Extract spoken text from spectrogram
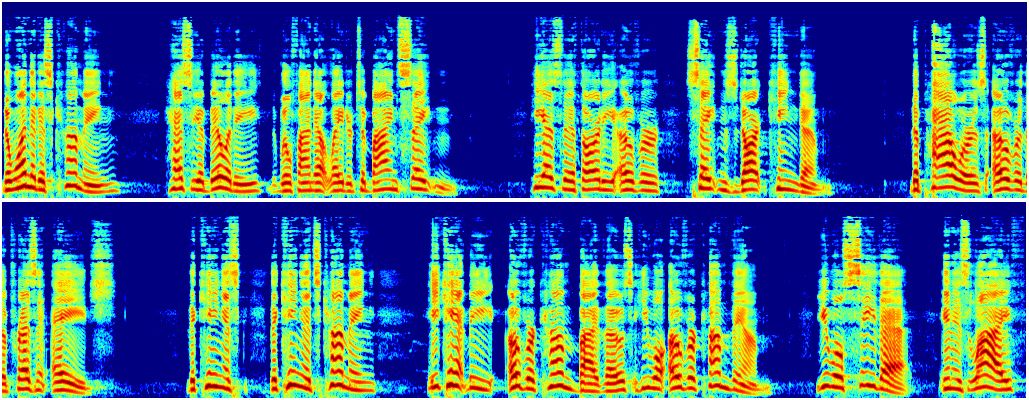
The one that is coming has the ability, we'll find out later, to bind Satan he has the authority over Satan's dark kingdom, the powers over the present age. The king is the king that's coming, he can't be overcome by those. He will overcome them. You will see that in his life,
